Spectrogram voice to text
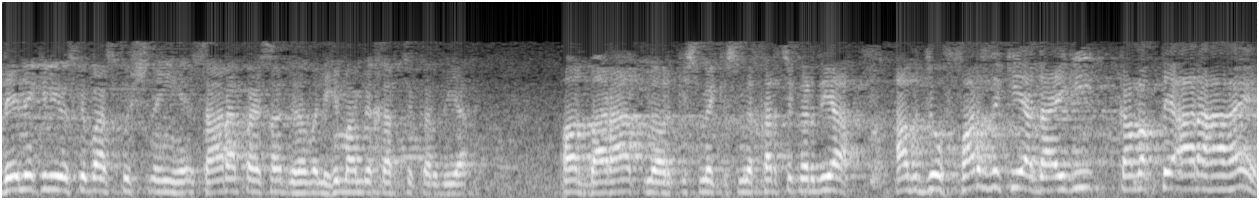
دینے کے لیے اس کے پاس کچھ نہیں ہے۔ سارا پیسہ جو ہے ولیمہ میں خرچ کر دیا۔ اور بارات میں اور کس میں کس میں خرچ کر دیا۔ اب جو فرض کی ادائیگی کا وقت آ رہا ہے،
